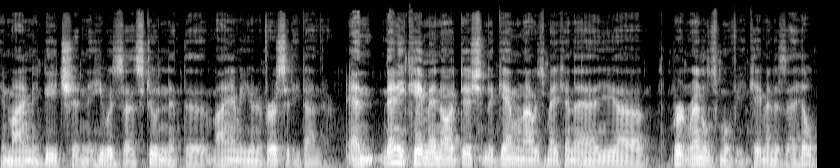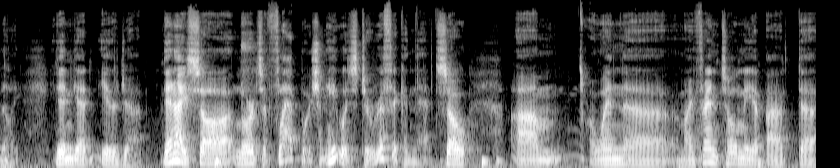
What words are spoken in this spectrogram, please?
in Miami Beach, and he was a student at the Miami University down there. And then he came in, auditioned again when I was making a uh, Burt Reynolds movie. He came in as a hillbilly. He didn't get either job. Then I saw Lords of Flatbush, and he was terrific in that. So um, when uh, my friend told me about uh,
